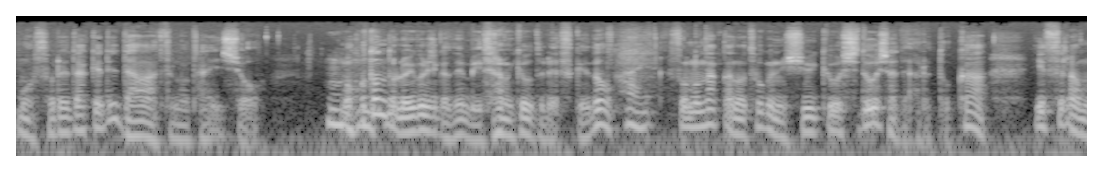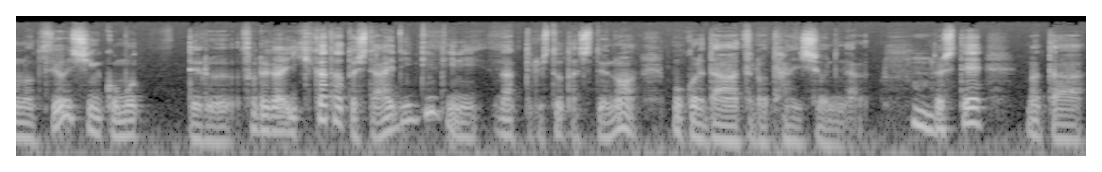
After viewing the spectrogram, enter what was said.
もうそれだけで弾圧の対象、うん、まあ、ほとんどのウイグル人が全部イスラム教徒ですけど、はい、その中の特に宗教指導者であるとかイスラムの強い信仰を持ってるそれが生き方としてアイデンティティになってる人たちというのはもうこれ弾圧の対象になる、うん、そしてまた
